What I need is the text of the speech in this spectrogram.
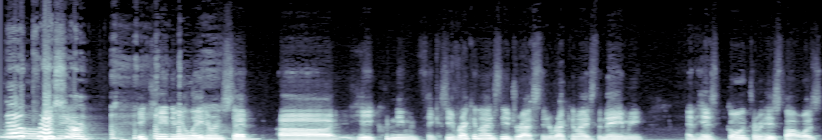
no oh, pressure. Man. He came to me later and said uh, he couldn't even think because he recognized the address and he recognized the name. He, and his going through his thought was,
